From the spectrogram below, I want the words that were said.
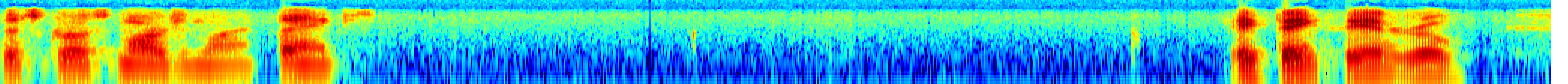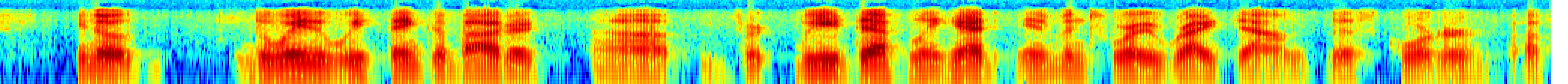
this gross margin line. Thanks. Hey, thanks, Andrew. You know, the way that we think about it, uh, we definitely had inventory write-downs this quarter of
